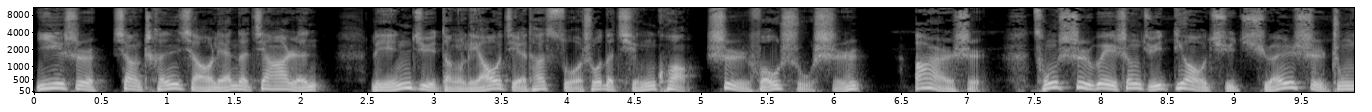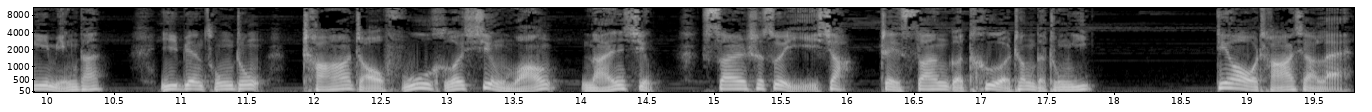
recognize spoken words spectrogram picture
一是向陈小莲的家人、邻居等了解他所说的情况是否属实；二是从市卫生局调取全市中医名单，以便从中查找符合姓王、男性、三十岁以下这三个特征的中医。调查下来，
